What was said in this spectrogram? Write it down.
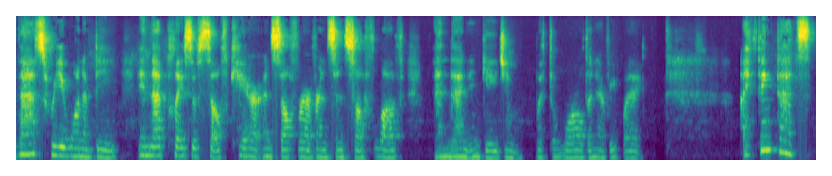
that's where you want to be in that place of self-care and self-reverence and self-love and then engaging with the world in every way. I think that's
